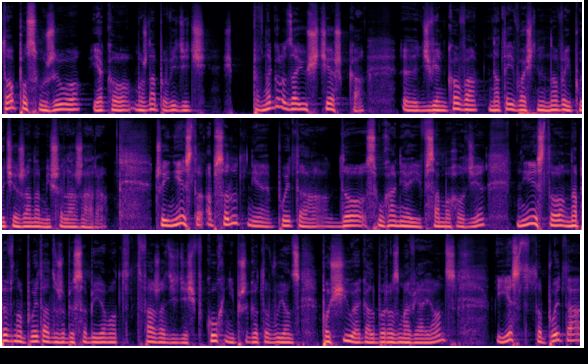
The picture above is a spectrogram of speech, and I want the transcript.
to posłużyło jako, można powiedzieć, pewnego rodzaju ścieżka dźwiękowa na tej właśnie nowej płycie Żana Michela Żara. Czyli nie jest to absolutnie płyta do słuchania jej w samochodzie. Nie jest to na pewno płyta, żeby sobie ją odtwarzać gdzieś w kuchni, przygotowując posiłek albo rozmawiając. Jest to płyta,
